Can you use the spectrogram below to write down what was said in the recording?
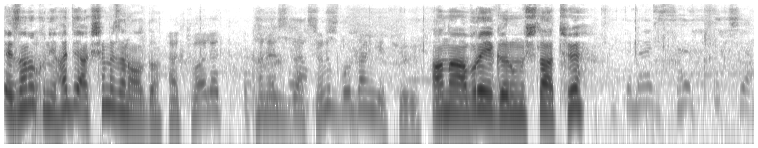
ezan okunuyor. Hadi akşam ezan oldu. ha, tuvalet kanalizasyonu buradan geçiyor işte. Ana burayı kırmışlar tüh. Demek ki se- şey yap.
